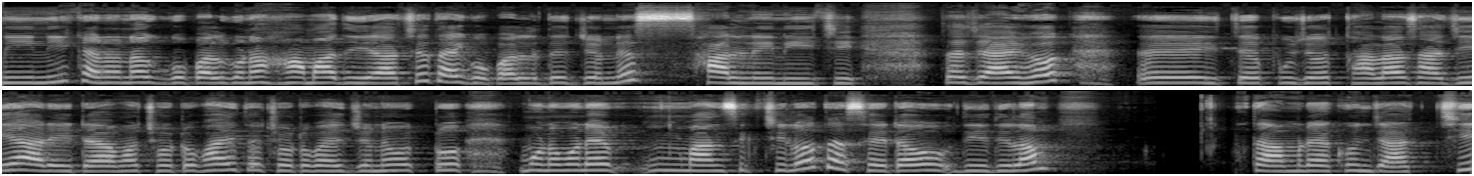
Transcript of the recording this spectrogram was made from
নিয়ে নিই কেননা গোপালগোনা হামা দিয়ে আছে, তাই গোপালদের জন্য শাল নিয়ে নিয়েছি। তা যাই হোক, এই যে পুজোর থালা সাজিয়ে, আর এইটা আমার ছোটো ভাই, তো ছোটো ভাইয়ের জন্যও একটু মনে মনে মানসিক ছিল, তা সেটাও দিয়ে দিলাম। তা আমরা এখন যাচ্ছি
